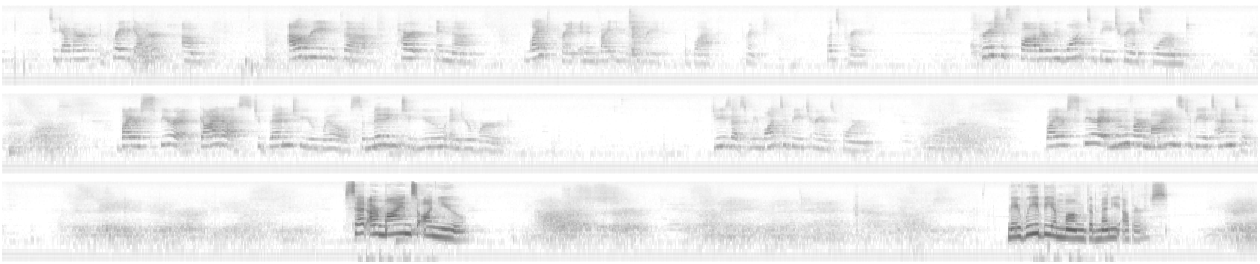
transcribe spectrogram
together and pray together. Um, I'll read the part in the light print and invite you to read the black print. Let's pray. Gracious Father, we want to be transformed. By your Spirit, guide us bend to your will, submitting to you and your word. Jesus, we to be transformed. By your Spirit, move our minds to be attentive. Set our minds on you. May we be among the many others.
